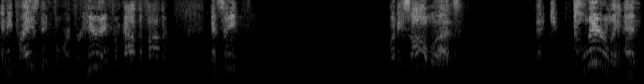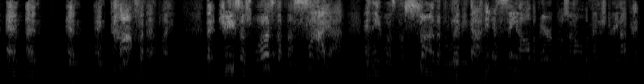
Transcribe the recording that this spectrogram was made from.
And he praised him for it, for hearing from God the Father. And see, what he saw was that clearly and, and, and, and, and confidently that Jesus was the Messiah and he was the Son of the living God. He had seen all the miracles and all the ministry and everything,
